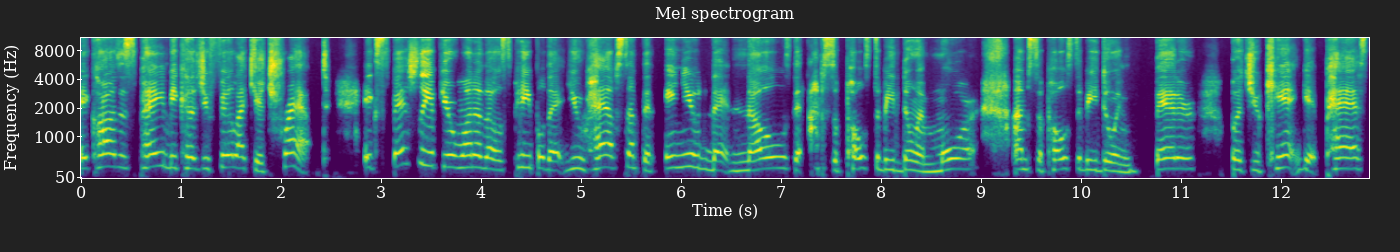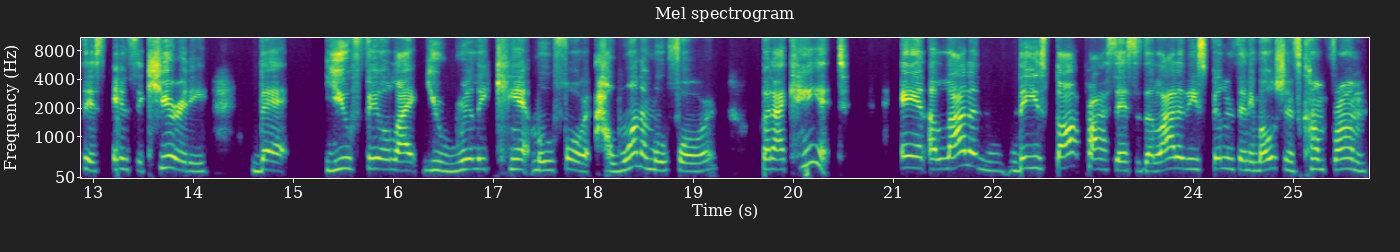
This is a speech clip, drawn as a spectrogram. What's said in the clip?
It causes pain because you feel like you're trapped, especially if you're one of those people that you have something in you that knows that I'm supposed to be doing more. I'm supposed to be doing better, but you can't get past this insecurity that you feel like you really can't move forward. I want to move forward, but I can't. And a lot of these thought processes, a lot of these feelings and emotions come from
